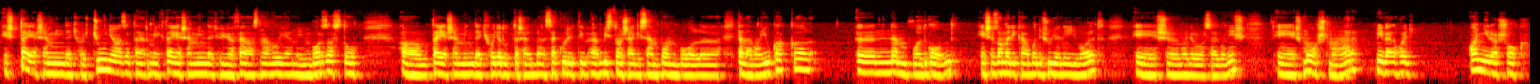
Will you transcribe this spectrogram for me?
és teljesen mindegy, hogy csúnya az a termék, teljesen mindegy, hogy a felhasználó élmény borzasztó, a, teljesen mindegy, hogy adott esetben security, eh, biztonsági szempontból ö, tele van lyukakkal, ö, nem volt gond, és ez Amerikában is ugyanígy volt, és Magyarországon is, és most már, mivel hogy annyira sok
